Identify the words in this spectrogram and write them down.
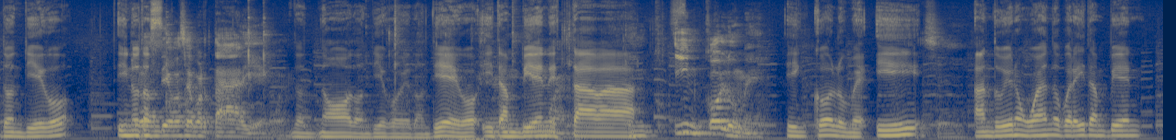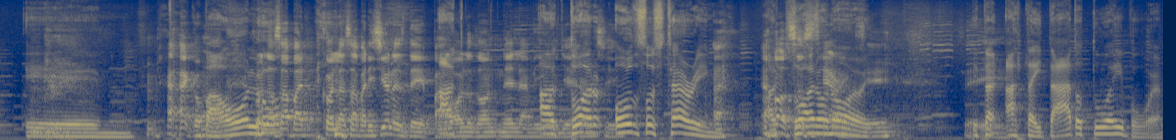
Don Diego. Y no Don Diego se portaba bien, weón. Don- no, Don Diego es Don Diego. Y también Bueno, estaba in- incólume. Incólume. Y Sí. anduvieron jugando por ahí también. eh, Como Paolo. Con las, con las apariciones de Paolo, Don, el amigo actuar Gerald, sí. also starring. Actuaron hoy. sí. Sí. Hasta Itato estuvo ahí, pues, weón.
